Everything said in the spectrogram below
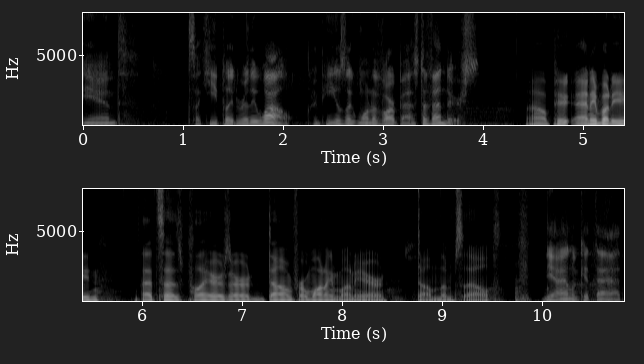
and it's like he played really well. And he was like one of our best defenders. Uh, pe- anybody that says players are dumb for wanting money are dumb themselves. Yeah, I don't get that.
